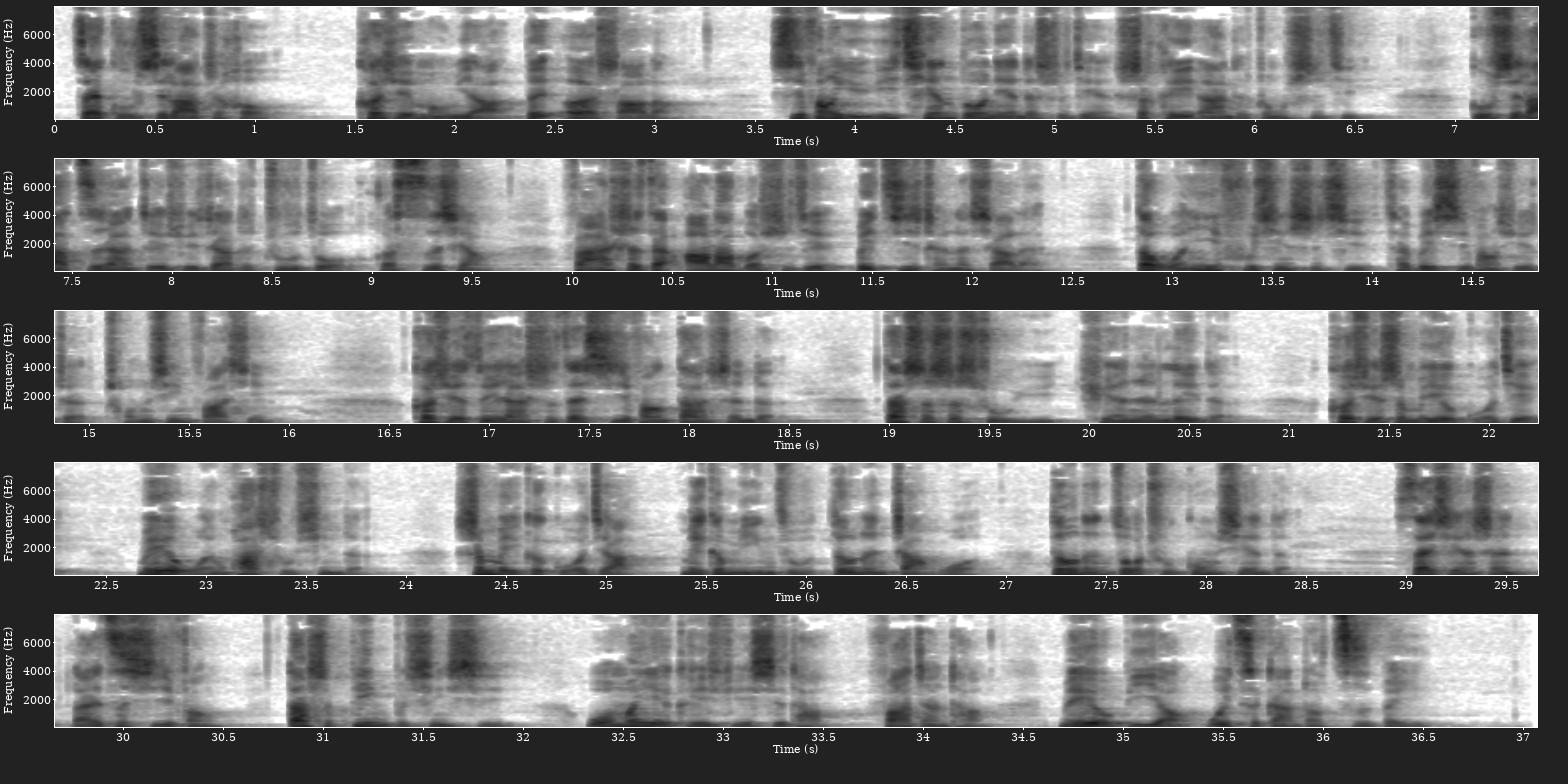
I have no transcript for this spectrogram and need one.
在古希腊之后，科学萌芽被扼杀了。西方有一千多年的时间是黑暗的中世纪。古希腊自然哲学家的著作和思想，反而是在阿拉伯世界被继承了下来。到文艺复兴时期，才被西方学者重新发现。科学虽然是在西方诞生的，但是是属于全人类的。科学是没有国界、没有文化属性的。是每个国家、每个民族都能掌握、都能做出贡献的。赛先生来自西方，但是并不信息。我们也可以学习他，发展他，没有必要为此感到自卑。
